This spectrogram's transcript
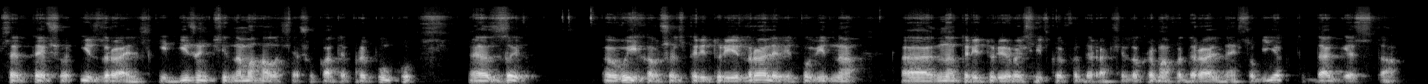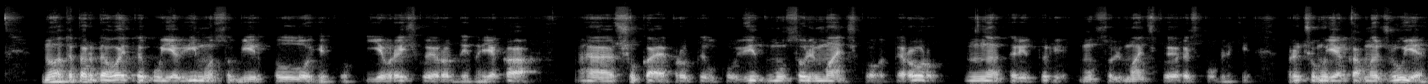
це те, що ізраїльські біженці намагалися шукати притулку е, з виїхавши з території Ізраїля, відповідно на територію Російської Федерації, зокрема федеральний суб'єкт Дагестан. Ну а тепер давайте уявімо собі логіку єврейської родини, яка е, шукає протилку від мусульманського терору на території Мусульманської Республіки, причому яка межує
